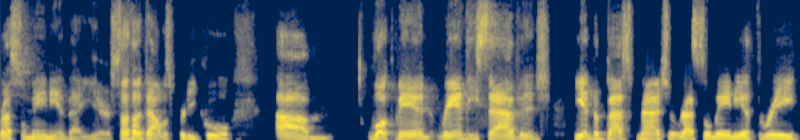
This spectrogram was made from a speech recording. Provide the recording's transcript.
WrestleMania that year. So I thought that was pretty cool. Um, look, man, Randy Savage he had the best match at WrestleMania 3.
